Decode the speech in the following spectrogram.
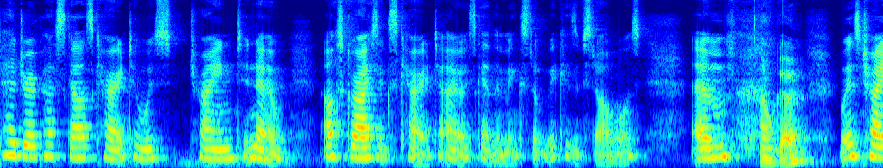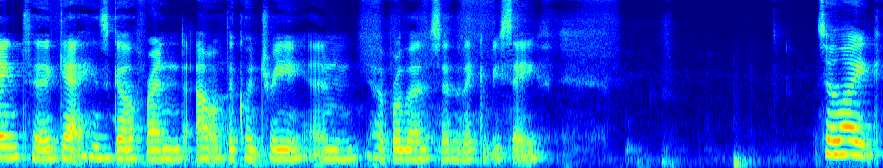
Pedro Pascal's character was trying to no, Oscar Isaac's character, I always get them mixed up because of Star Wars. Um, Okay. was trying to get his girlfriend out of the country and her brother so that they could be safe. So like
